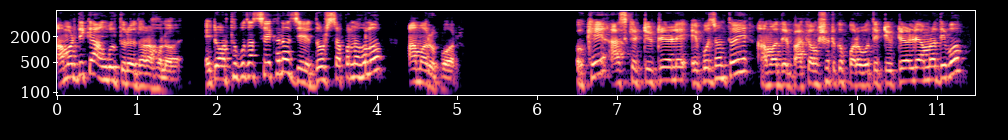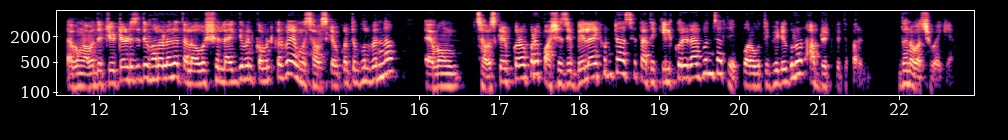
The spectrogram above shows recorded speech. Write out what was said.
আমার দিকে আঙ্গুল তুলে ধরা হলো। এটা অর্থ বোঝাচ্ছে এখানে যে দোষ চাপানো হলো আমার উপর। ওকে, আজকের টিউটোরিয়ালে এ পর্যন্তই। আমাদের বাকি অংশটুকু পরবর্তী টিউটোরিয়ালে আমরা দিব। এবং আমাদের টিউটোরিয়ালটি যদি ভালো লাগে, তাহলে অবশ্যই লাইক দিবেন কমেন্ট করবেন এবং সাবস্ক্রাইব করতে ভুলবেন না। এবং সাবস্ক্রাইব করার পরে পাশে যে বেল আইকনটা আছে, তাতে ক্লিক করে রাখবেন যাতে পরবর্তী ভিডিওগুলোর আপডেট পেতে পারেন। ধন্যবাদ সবাইকে।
